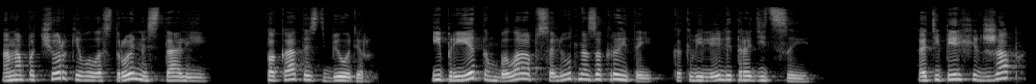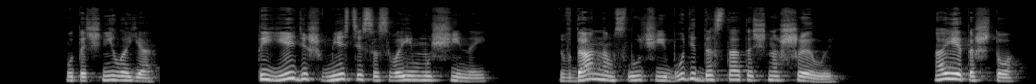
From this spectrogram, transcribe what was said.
Она подчеркивала стройность талии, покатость бедер и при этом была абсолютно закрытой, как велели традиции. «А теперь хиджаб?» – уточнила я. Ты едешь вместе со своим мужчиной. В данном случае будет достаточно шелы. А это что?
